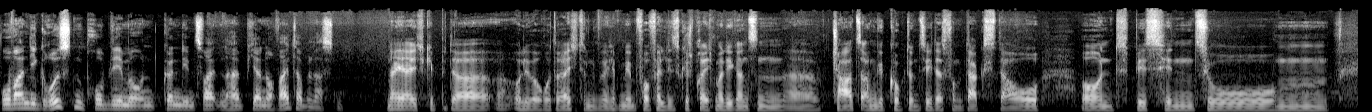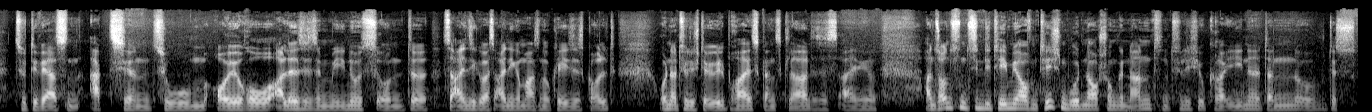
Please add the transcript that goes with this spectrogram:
wo waren die größten Probleme und können die im zweiten Halbjahr noch weiter belasten? Naja, ich gebe da Oliver Roth recht. Und ich habe mir im Vorfeld des Gesprächs mal die ganzen äh, Charts angeguckt und sehe das vom DAX, DAO und bis hin zu hm, zu diversen Aktien, zum Euro. Alles ist im Minus und äh, das Einzige, was einigermaßen okay ist, ist Gold. Und natürlich der Ölpreis, ganz klar. Das ist einige. Ansonsten sind die Themen ja auf dem Tisch und wurden auch schon genannt. Natürlich Ukraine. Dann äh, das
